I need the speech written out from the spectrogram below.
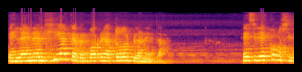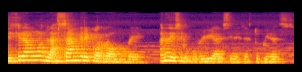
Es la energía que recorre a todo el planeta. Es decir, es como si dijéramos la sangre corrompe. A nadie se le ocurriría decir esa estupidez.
